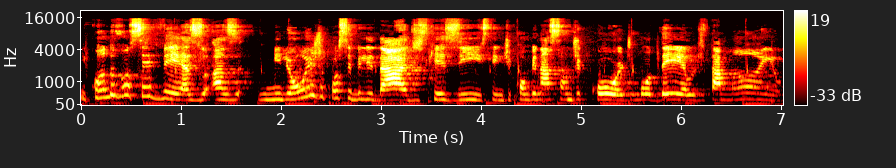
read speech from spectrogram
e quando você vê as, as, milhões de possibilidades que existem de combinação de cor, de modelo, de tamanho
